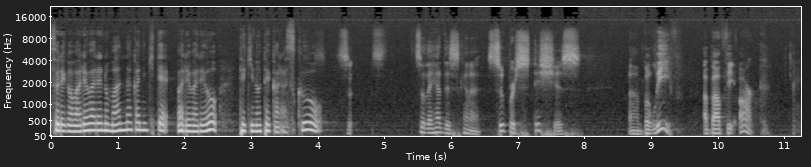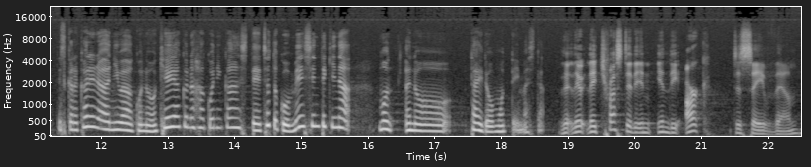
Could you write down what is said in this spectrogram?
それが我々の真ん中に来て我々を敵の手から救おう So, so they had this kind of superstitious uh, belief about the ark. ですから彼らにはこの契約の箱に関してちょっとこう迷信的なもんあの態度を持っていました。They, they, they trusted in, in the ark to save them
